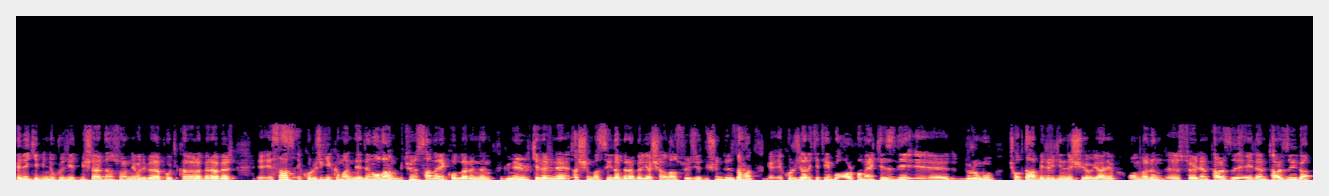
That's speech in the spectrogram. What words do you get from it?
Hele ki 1970'lerden sonra neoliberal politikalarla beraber e, esas ekolojik yıkıma neden olan bütün sanayi kollarının güney ülkelerine taşınmasıyla beraber yaşanılan süreci düşündüğünüz zaman e, ekoloji hareketinin bu Avrupa merkezli e, durumu çok daha belirginleşiyor. Yani onların söylem tarzı, eylem tarzıyla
